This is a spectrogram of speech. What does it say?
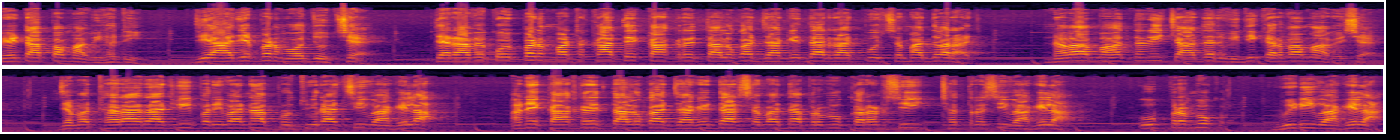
ભેટ આપવામાં આવી હતી, જે આજે પણ મોજૂદ છે. ત્યારે હવે કોઈ પણ મઠ ખાતે કાંકરેજ તાલુકા જાગીરદાર રાજપૂત સમાજ દ્વારા જ નવા મહત્વની ચાદર વિધિ કરવામાં આવે છે. જેમાં થરા રાજવી પરિવારના પૃથ્વીરાજસિંહ વાઘેલા અને કાંકરેજ તાલુકા જાગીરદાર સમાજના પ્રમુખ કરણસિંહ છત્રસિંહ વાઘેલા, ઉપપ્રમુખ વીડી વાઘેલા,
